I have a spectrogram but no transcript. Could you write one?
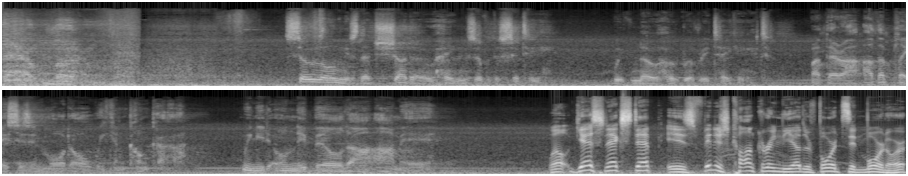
them. So long as that shadow hangs over the city, we've no hope of retaking it. But there are other places in Mordor we can conquer. We need only build our army. Well, guess next step is finish conquering the other forts in Mordor.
